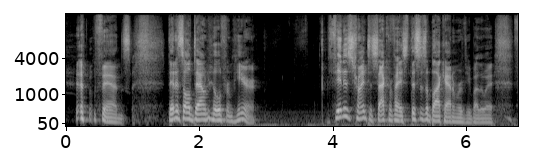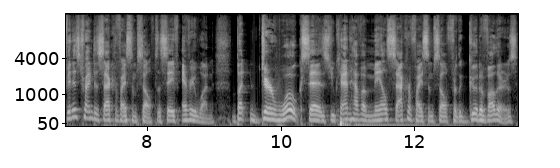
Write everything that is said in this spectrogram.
fans. Then it's all downhill from here. Finn is trying to sacrifice. This is a Black Adam review, by the way. Finn is trying to sacrifice himself to save everyone, but Der Woke says you can't have a male sacrifice himself for the good of others.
